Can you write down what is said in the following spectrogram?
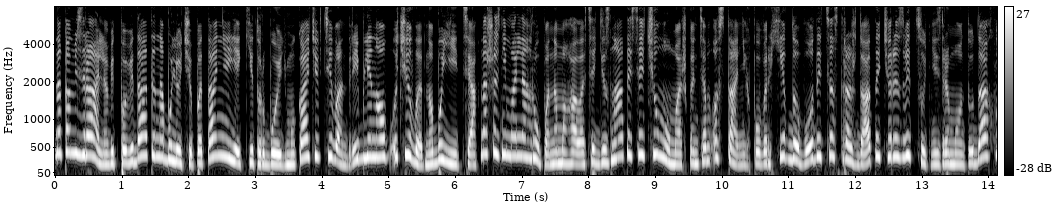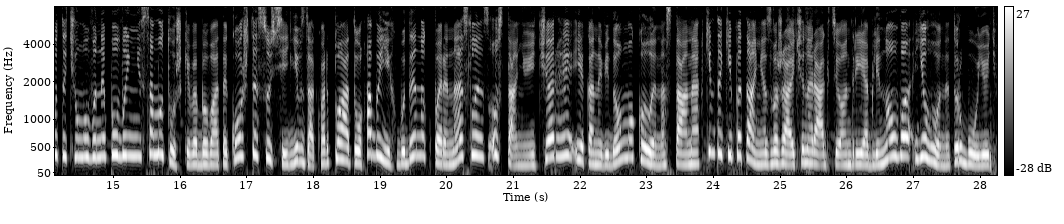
Натомість реально відповідати на болючі питання, які турбують мукачівців, Андрій Блінов очевидно боїться. Наша знімальна група намагалася дізнатися, чому мешканцям останніх поверхів доводиться страждати через відсутність ремонту даху та чому вони повинні самотужки вибивати кошти сусідів за квартплату, аби їх будинок перенесли з останньої черги, яка невідомо коли настане. Втім, такі питання, зважаючи на реакцію Андрія Блінова, його не турбують.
